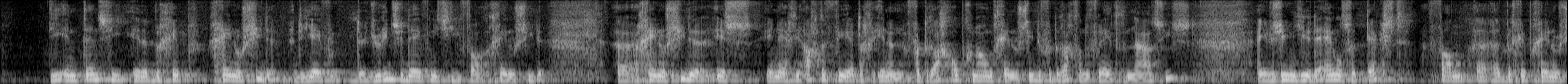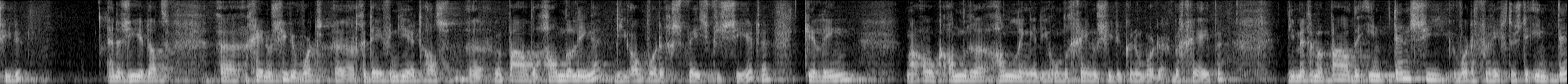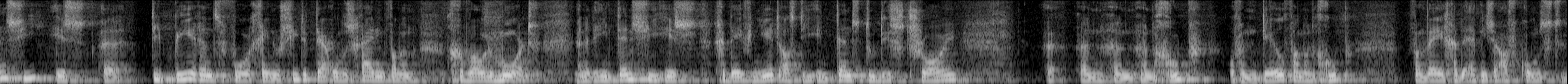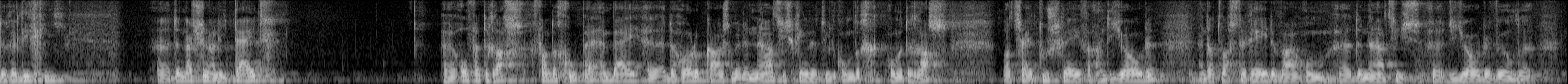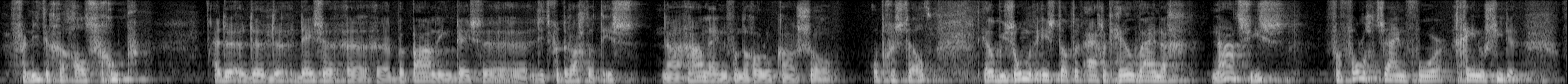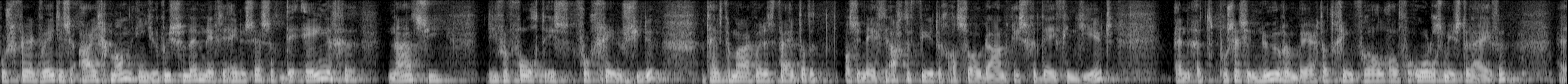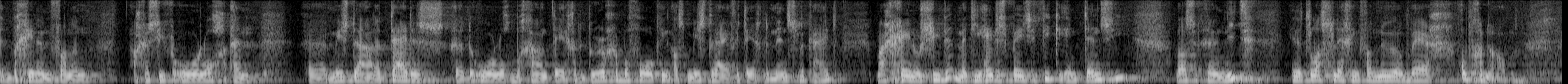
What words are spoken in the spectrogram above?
die intentie in het begrip genocide, de, juridische definitie van genocide. Uh, genocide is in 1948 in een verdrag opgenomen, het genocideverdrag van de Verenigde Naties. En jullie zien hier de Engelse tekst van uh, het begrip genocide. En dan zie je dat uh, genocide wordt gedefinieerd als bepaalde handelingen die ook worden gespecificeerd. Hè. Killing, maar ook andere handelingen die onder genocide kunnen worden begrepen die met een bepaalde intentie worden verricht. Dus de intentie is uh, typerend voor genocide ter onderscheiding van een gewone moord. En de intentie is gedefinieerd als die intent to destroy uh, een, een, een groep of een deel van een groep vanwege de etnische afkomst, de religie, uh, de nationaliteit uh, of het ras van de groep. Hè. En bij uh, de holocaust, bij de nazi's, ging het natuurlijk om, de, om het ras wat zij toeschreven aan de Joden. En dat was de reden waarom uh, de nazi's de Joden wilden vernietigen als groep. de, de, de, deze bepaling, deze, dit verdrag, dat is naar aanleiding van de Holocaust zo opgesteld. Heel bijzonder is dat er eigenlijk heel weinig nazi's vervolgd zijn voor genocide. Voor zover ik weet is Eichmann in Jeruzalem 1961 de enige nazi die vervolgd is voor genocide. Dat heeft te maken met het feit dat het pas in 1948 als zodanig is gedefinieerd. En het proces in Nuremberg dat ging vooral over oorlogsmisdrijven. Het beginnen van een agressieve oorlog en uh, misdaden tijdens uh, de oorlog begaan tegen de burgerbevolking als misdrijven tegen de menselijkheid. Maar genocide met die hele specifieke intentie was uh, niet in het lastlegging van Nuremberg opgenomen.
